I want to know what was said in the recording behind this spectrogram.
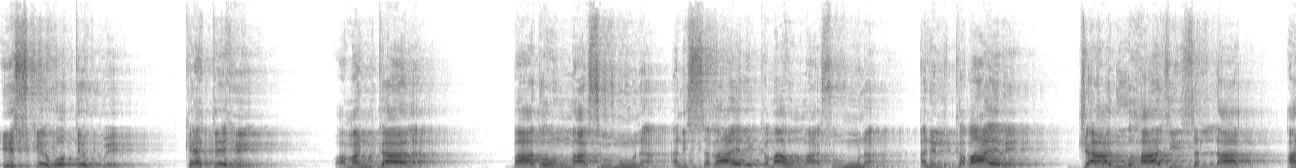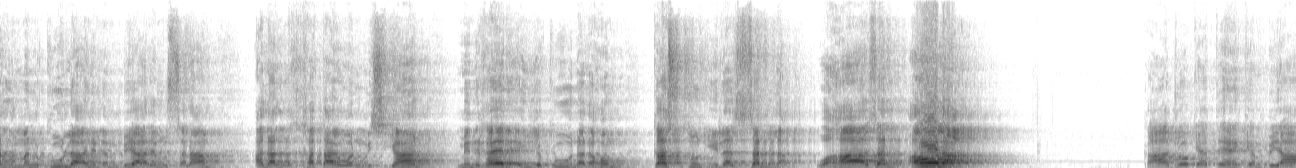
इसके होते हुए कहते हैं, अमन काला बादुम मासूमूना अनिसगायर कमाहुम मासूमूना अनिल कबायर जालू हाजी जल्लात अल मनकूला अनिल अम्बिया अलैहिस्सलाम अलल खता व निस्यान मिन गैर यकून लहुम औला। कहा, जो कहते हैं कि अम्बिया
